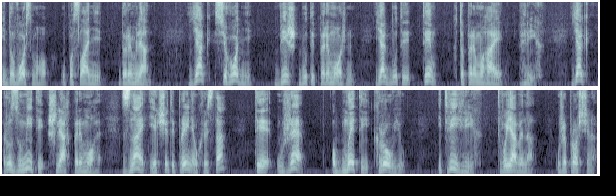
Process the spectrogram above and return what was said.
і до восьмого у посланні до римлян. Як сьогодні більш бути переможним? Як бути тим, хто перемагає гріх? Як розуміти шлях перемоги? Знай, якщо ти прийняв Христа, ти вже обмитий кров'ю, і твій гріх, твоя вина уже прощена.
